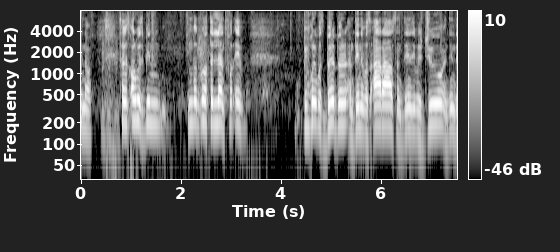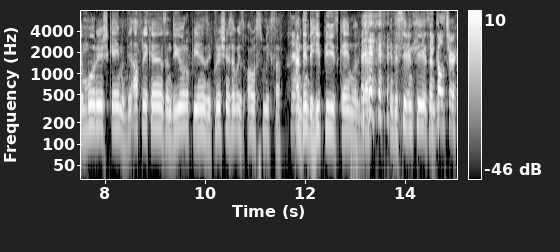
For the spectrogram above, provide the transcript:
you know. Mm-hmm. So it's always been not, not a land for ev- before it was Berber and then it was Arabs and then it was Jew and then the Moorish came and the Africans and the Europeans and Christians so it's all mixed up Yeah. and then the hippies came well, yeah, in the 70s Hippie and culture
